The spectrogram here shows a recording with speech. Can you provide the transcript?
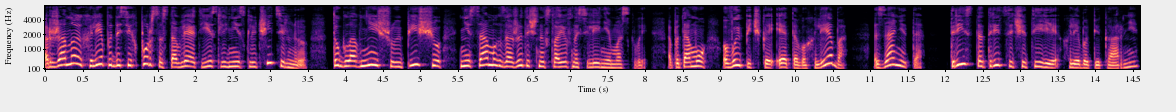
Ржаной хлеб и до сих пор составляет, если не исключительную, то главнейшую пищу не самых зажиточных слоев населения Москвы, а потому выпечкой этого хлеба занято 334 хлебопекарни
